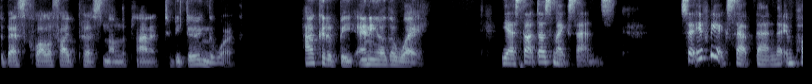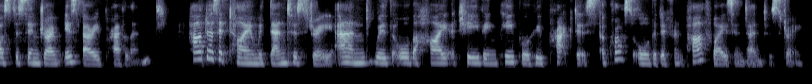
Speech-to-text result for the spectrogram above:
the best qualified person on the planet to be doing the work. How could it be any other way? Yes, that does make sense. So, if we accept then that imposter syndrome is very prevalent, how does it tie in with dentistry and with all the high achieving people who practice across all the different pathways in dentistry?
